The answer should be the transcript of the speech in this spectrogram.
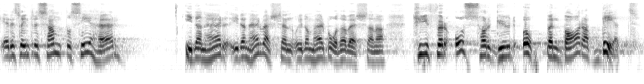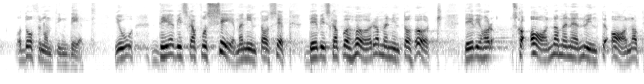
är det så intressant att se här i den här, i den här versen och i de här båda verserna. Ty för oss har Gud uppenbarat det. Och då för någonting det? Jo, det vi ska få se men inte har sett, det vi ska få höra men inte har hört, det vi har, ska ana men ännu inte anat.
